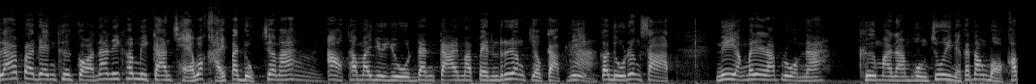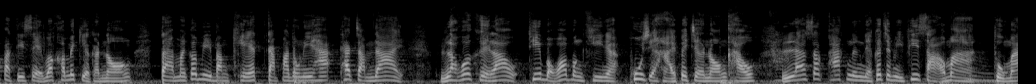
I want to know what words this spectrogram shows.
แล้วประเด็นคือก่อนหน้านี้เขามีการแฉว่าขายปลาดุกใช่ไหมอืมอ้าวทำไมอยู่ๆดันกลายมาเป็นเรื่องเกี่ยวกับนี่ ค่ะ ก็ดูเรื่องศาสตร์ นี่ยังไม่ได้รับรวมนะ คือมาดามฮวงจุ้ยเนี่ยก็ต้องบอกเขาปฏิเสธว่าเขาไม่เกี่ยวกับน้อง แต่มันก็มีบางเคสกลับมาตรงนี้ฮะ ถ้าจำได้ เราก็เคยเล่าที่บอกว่าบางทีเนี่ยผู้เสียหายไปเจอน้องเขา แล้วสักพักหนึ่งเนี่ยก็จะมีพี่สาวมาถูกไหม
